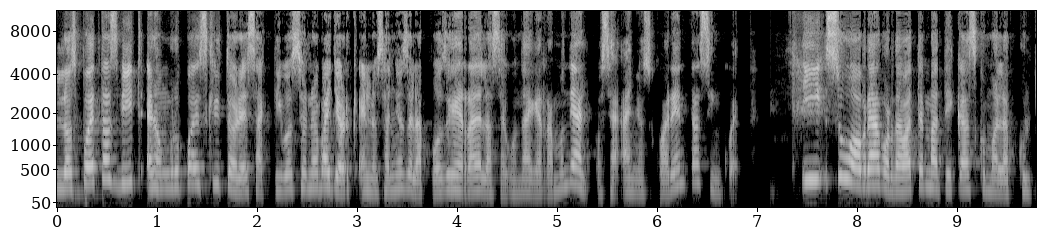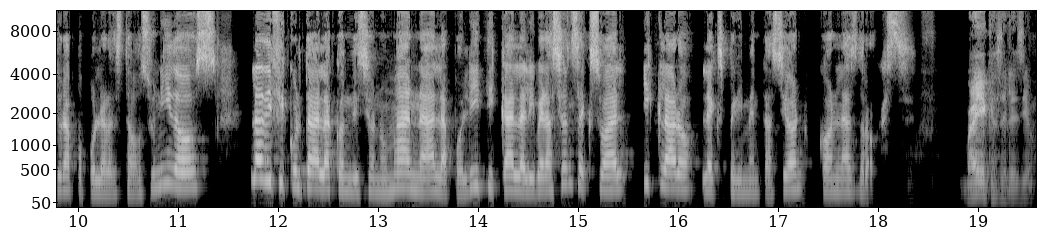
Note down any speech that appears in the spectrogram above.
Los poetas Beat era un grupo de escritores activos en Nueva York en los años de la posguerra de la Segunda Guerra Mundial, o sea, años 40, 50. Y su obra abordaba temáticas como la cultura popular de Estados Unidos, la dificultad de la condición humana, la política, la liberación sexual y, claro, la experimentación con las drogas. Vaya que se les dio.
